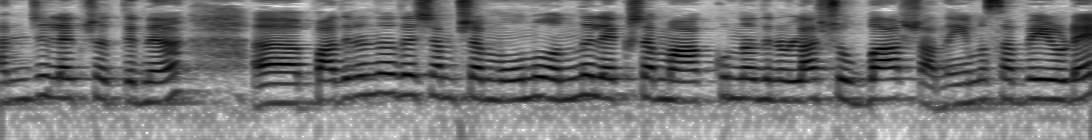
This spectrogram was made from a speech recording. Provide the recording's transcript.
അഞ്ച് ലക്ഷത്തിന് പതിനൊന്ന് ദശാംശം മൂന്ന് ഒന്ന് ലക്ഷമാക്കുന്നതിനുള്ള ശുപാർശ നിയമസഭയുടെ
